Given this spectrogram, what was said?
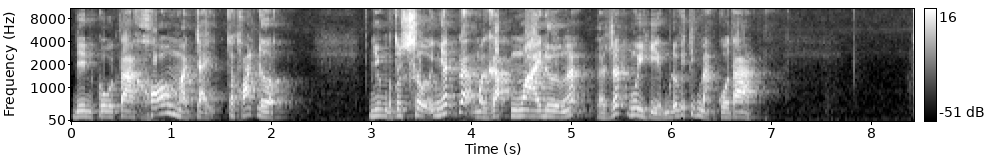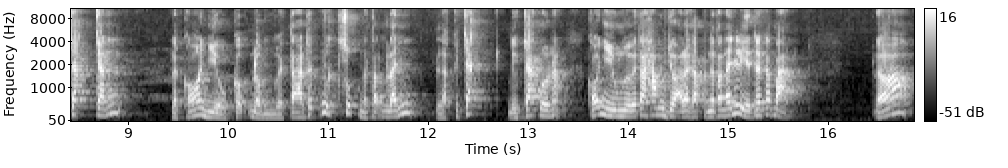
Nên cô ta khó mà chạy cho thoát được. Nhưng mà tôi sợ nhất là mà gặp ngoài đường á, là rất nguy hiểm đối với tính mạng cô ta chắc chắn là có nhiều cộng đồng người ta rất bức xúc người ta đánh là cái chắc điều chắc luôn đó có nhiều người, người ta hăm dọa là gặp người ta đánh liền đó các bạn. Đó.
